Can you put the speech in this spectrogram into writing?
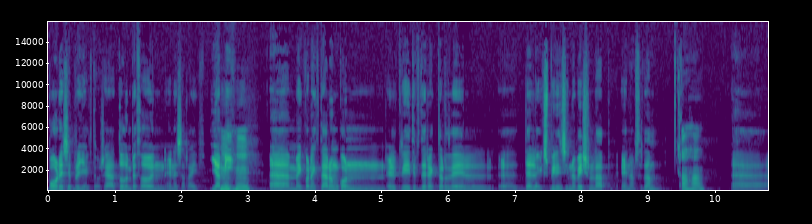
por ese proyecto, o sea, todo empezó en, en esa raíz. Y a mí eh, me conectaron con el Creative Director del, eh, del Experience Innovation Lab en Ámsterdam, Ajá. eh,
